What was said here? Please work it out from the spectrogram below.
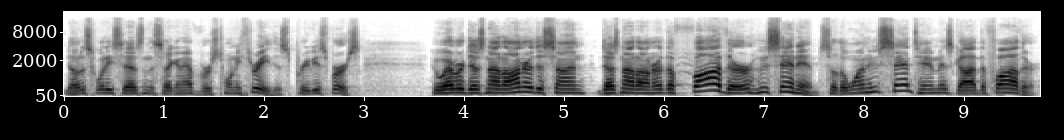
notice what he says in the second half, verse 23, this previous verse. Whoever does not honor the Son does not honor the Father who sent him. So the one who sent him is God the Father.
